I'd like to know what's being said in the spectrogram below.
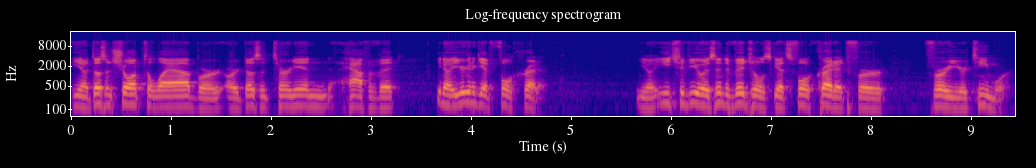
you know, doesn't show up to lab or or doesn't turn in half of it, you know, you're going to get full credit. You know, each of you as individuals gets full credit for for your teamwork.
